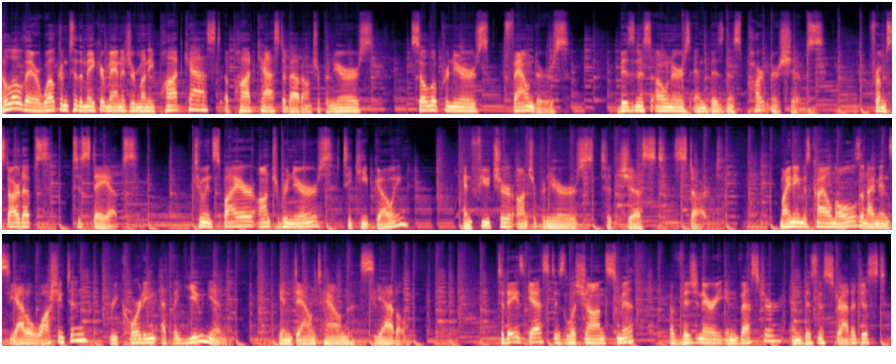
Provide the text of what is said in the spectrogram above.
Hello there. Welcome to the Maker Manager Money podcast, a podcast about entrepreneurs, solopreneurs, founders, business owners, and business partnerships. From startups to stay ups, to inspire entrepreneurs to keep going and future entrepreneurs to just start. My name is Kyle Knowles, and I'm in Seattle, Washington, recording at the Union in downtown Seattle. Today's guest is LaSean Smith, a visionary investor and business strategist.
